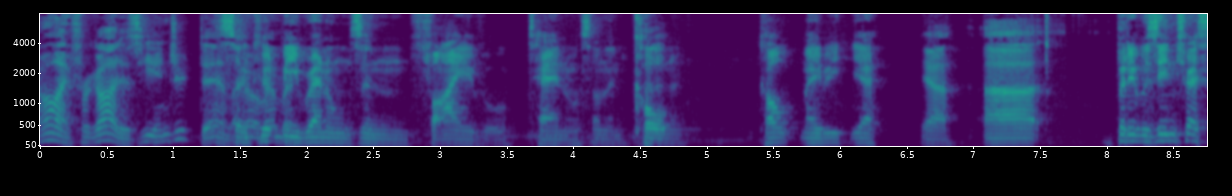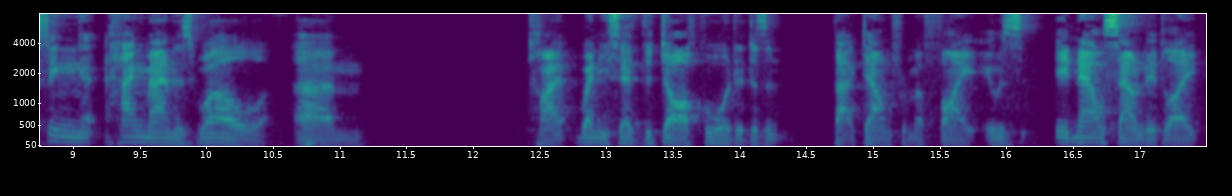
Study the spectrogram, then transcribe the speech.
Oh, I forgot. Is he injured? Damn. So it don't could be. Reynolds in five or ten or something. Colt. Colt, maybe, yeah. Yeah. Uh, But it was interesting, Hangman as well. Um, kind when he said the Dark Order doesn't back down from a fight, it was it now sounded like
